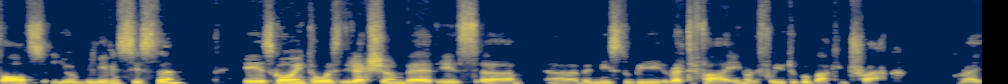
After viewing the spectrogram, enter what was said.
thoughts, your believing system is going towards the direction that is um, uh, that needs to be rectified in order for you to go back in track right?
